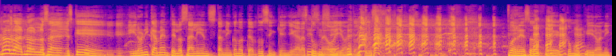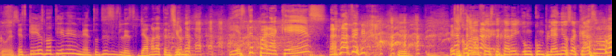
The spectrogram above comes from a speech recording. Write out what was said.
No, no, no, o sea, es que eh, irónicamente los aliens también cuando te abducen quieren llegar a Sí, tu sí, sí. meollo, entonces. Por eso fue como que irónico eso. es que ellos no tienen, entonces les llama la atención. ¿Y este para qué es? Sí. Es ¿Es como para una- festejar el- un cumpleaños acaso?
